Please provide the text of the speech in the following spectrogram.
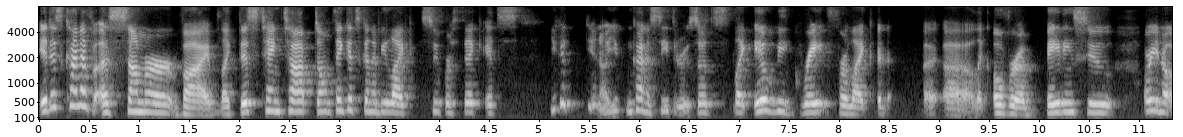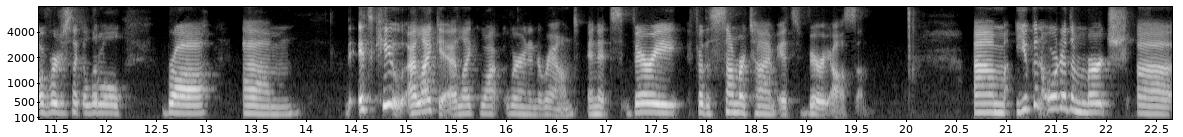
it is kind of a summer vibe. Like this tank top, don't think it's going to be like super thick. It's you could, you know, you can kind of see through. So it's like it would be great for like a, a, a like over a bathing suit or you know, over just like a little bra. Um it's cute. I like it. I like wearing it around and it's very for the summertime, it's very awesome. Um, you can order the merch uh,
